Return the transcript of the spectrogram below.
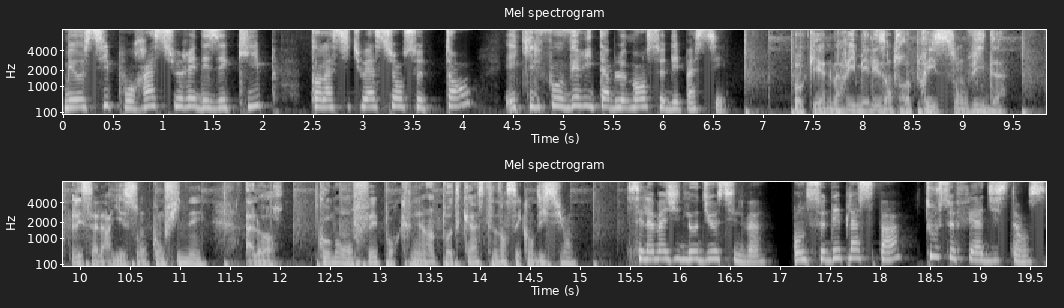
mais aussi pour rassurer des équipes quand la situation se tend et qu'il faut véritablement se dépasser. Ok Anne-Marie, mais les entreprises sont vides. Les salariés sont confinés. Alors, comment on fait pour créer un podcast dans ces conditions? C'est la magie de l'audio, Sylvain. On ne se déplace pas, tout se fait à distance.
